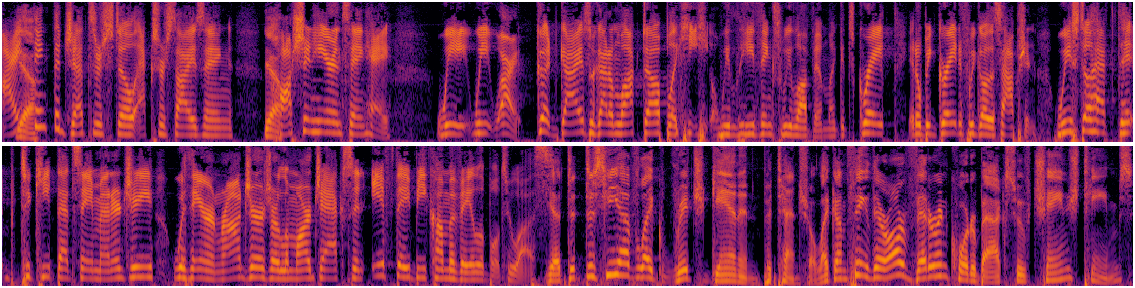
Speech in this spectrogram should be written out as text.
I think the Jets are still exercising caution here and saying, "Hey, we we all right, good guys, we got him locked up. Like he he, we, he thinks we love him. Like it's great. It'll be great if we go this option. We still have to to keep that same energy with Aaron Rodgers or Lamar Jackson if they become available to us. Yeah, d- does he have like Rich Gannon potential? Like I'm thinking there are veteran quarterbacks who've changed teams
